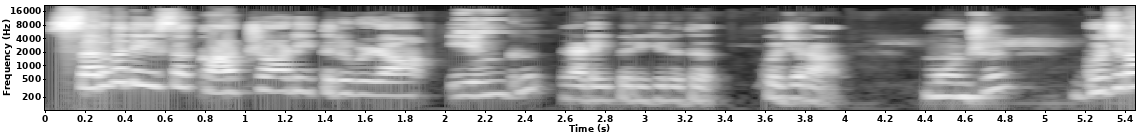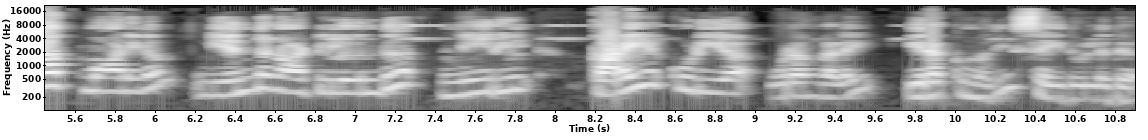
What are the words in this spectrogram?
சர்வதேச காற்றாடி திருவிழா எங்கு நடைபெறுகிறது? குஜராத். மூன்று குஜராத் மாநிலம் எந்த நாட்டிலிருந்து நீரில் கரையக்கூடிய உரங்களை இறக்குமதி செய்துள்ளது?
